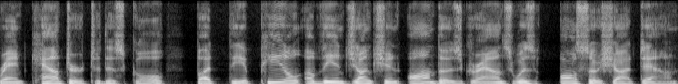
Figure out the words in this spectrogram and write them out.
ran counter to this goal, but the appeal of the injunction on those grounds was also shot down.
